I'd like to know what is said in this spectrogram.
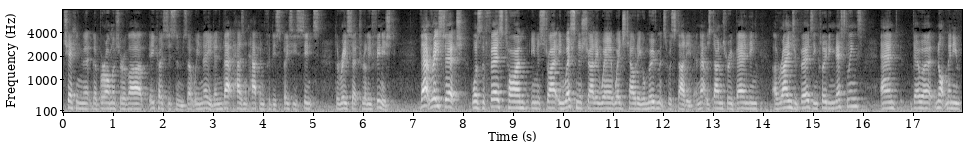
checking the, the, barometer of our ecosystems that we need. And that hasn't happened for this species since the research really finished. That research was the first time in, Australia, in Western Australia where wedge-tailed eagle movements were studied, and that was done through banding a range of birds, including nestlings, and there were not many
